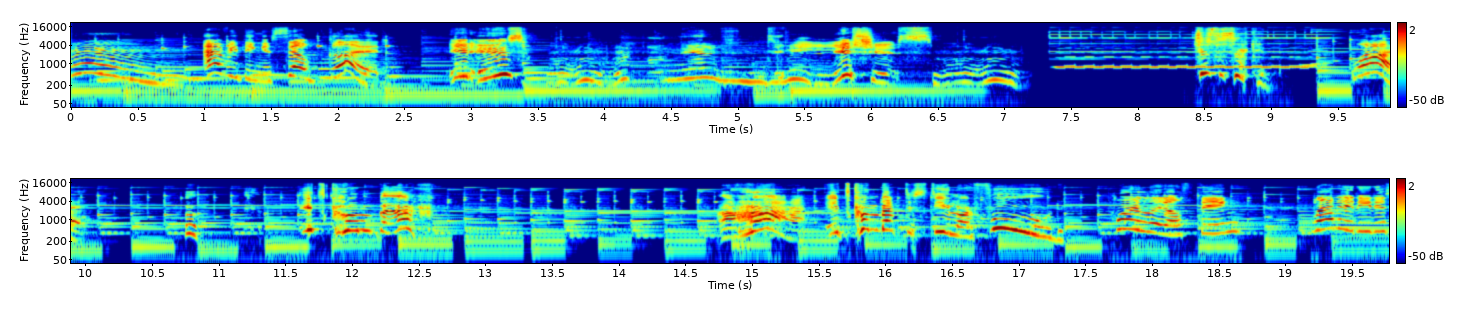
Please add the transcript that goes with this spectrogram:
Mmm, everything is so good. It is delicious. What? It's come back. Aha! It's come back to steal our food. Poor little thing. Let it eat a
